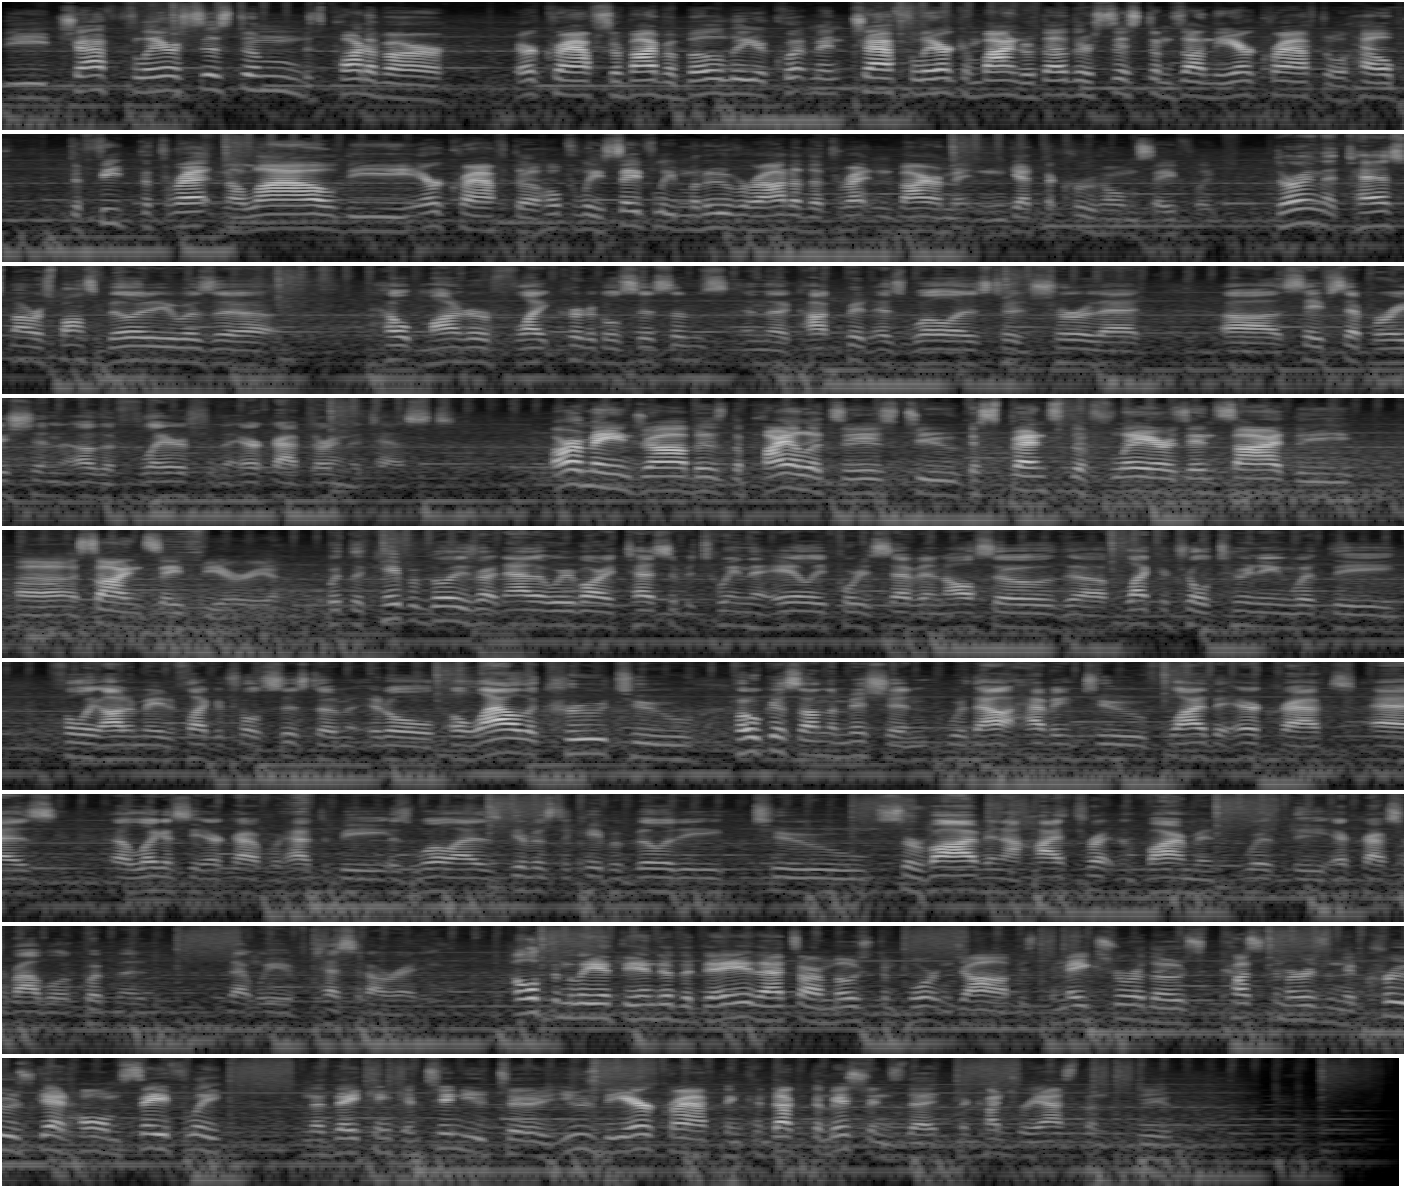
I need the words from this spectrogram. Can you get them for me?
The chaff flare system is part of our aircraft survivability equipment. Chaff flare combined with other systems on the aircraft will help defeat the threat and allow the aircraft to hopefully safely maneuver out of the threat environment and get the crew home safely. During the test, my responsibility was to help monitor flight critical systems in the cockpit as well as to ensure that uh, safe separation of the flares from the aircraft during the test. Our main job as the pilots is to dispense the flares inside the uh, assigned safety area. With the capabilities right now that we've already tested between the ALE 47 and also the flight control tuning with the fully automated flight control system, it'll allow the crew to focus on the mission without having to fly the aircraft as a legacy aircraft would have to be, as well as give us the capability to survive in a high threat environment with the aircraft survival equipment that we've tested already. Ultimately, at the end of the day, that's our most important job, is to make sure those customers and the crews get home safely and that they can continue to use the aircraft and conduct the missions that the country asked them to do.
